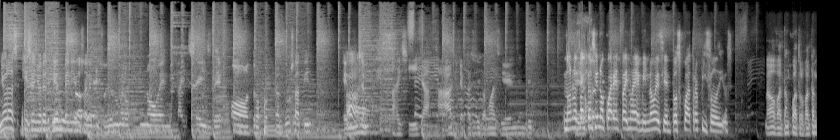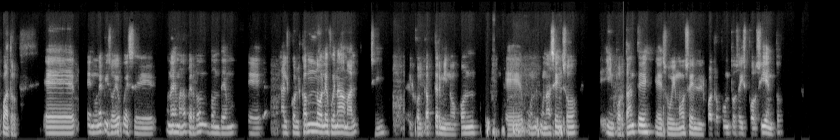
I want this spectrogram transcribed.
Señoras y señores, bienvenidos al episodio número 96 de otro podcast bursátil. En una sema- Ay, sí, ya, ah, sí, ya casi llegamos al 100. ya, sí. No nos faltan sino 49.904 episodios. No, faltan cuatro, faltan cuatro. Eh, en un episodio, pues, eh, una semana, perdón, donde eh, al Colcap no le fue nada mal, ¿sí? El Colcap terminó con eh, un, un ascenso importante, eh, subimos el 4.6%.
